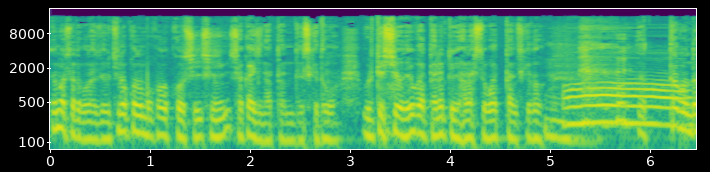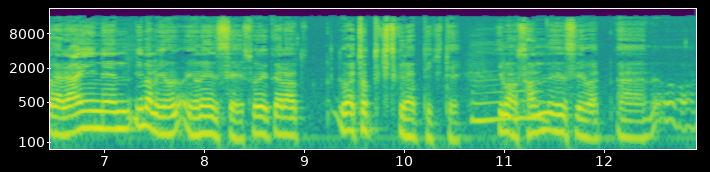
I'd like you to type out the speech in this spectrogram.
山下と同じでうちの子供もこう新社会人になったんですけど売れて市場でよかったねという話で終わったんですけど、うん、多分だから来年今の 4, 4年生それからはちょっときつくなってきて今の3年生はあの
